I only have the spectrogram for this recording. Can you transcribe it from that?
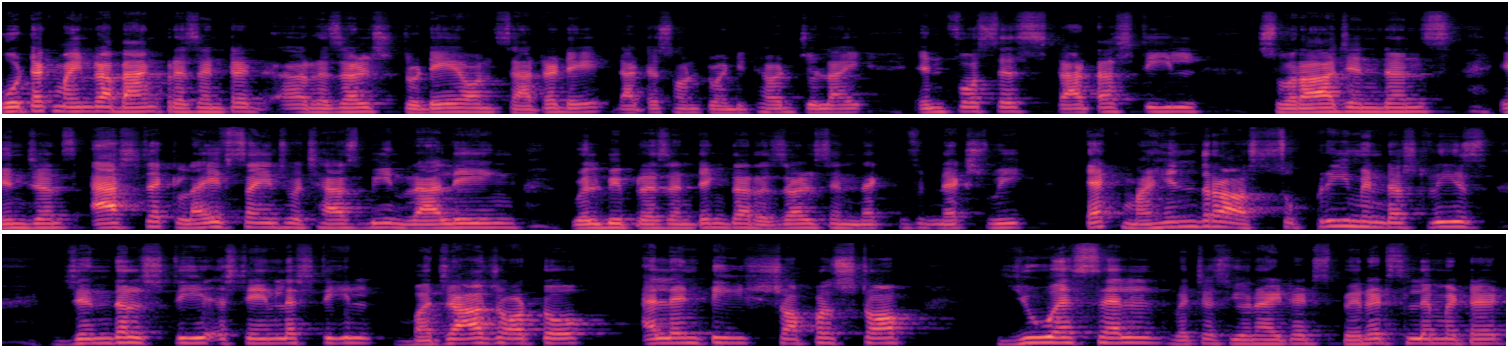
Kotak Mahindra Bank presented uh, results today on Saturday, that is on 23rd July. Infosys, Tata Steel, Swaraj Engines, Engines, Astec Life Science, which has been rallying, will be presenting the results in next, next week. Tech Mahindra, Supreme Industries, Jindal Steel, Stainless Steel, Bajaj Auto, L&T, Shoppers Stop, USL, which is United Spirits Limited,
